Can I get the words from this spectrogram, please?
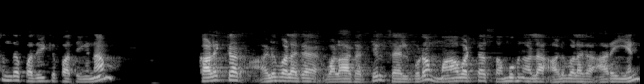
ஸோ இந்த பதவிக்கு பார்த்தீங்கன்னா கலெக்டர் அலுவலக வளாகத்தில் செயல்படும் மாவட்ட சமூக நல அலுவலக அறையின்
